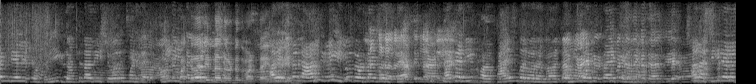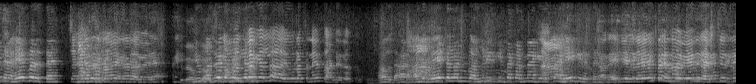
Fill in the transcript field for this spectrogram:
ಅಂಗಡಿಯಲ್ಲಿ ಇಟ್ಕೊಂತಾರೆ ಈಗ ದೊಡ್ಡದಾದ ಈ ಶೋರೂಮ್ ಮಾಡಿದ್ದಾರೆ. ಆರು ತಿಂಗಳಿಗೆ ಇನ್ನೂ ದೊಡ್ಡದಾಗಿ ಬರುತ್ತೆ. ಯಾಕೆ ನೀವು ಕಾಯಂ ಬರೋರಲ್ವಾ. ಅಲ್ಲ ಸೀರೆ ಎಲ್ಲ ಹೇಗ್ ಬರುತ್ತೆ? ನೀವು. ಮದ್ವೆಗೆಲ್ಲ ಇವ್ರ ಹತ್ರನೇ ತಗೊಂಡಿರೋದು. ಹೌದಾ? ಅಂದ್ರೆ ರೇಟ್ ಎಲ್ಲ ನಿಮ್ಗೆ ಅಂಗಡಿಗಿಂತ ಕಡಿಮೆ ಆಗಿರುತ್ತಾ? ಹೇಗಿರುತ್ತೆ ನಿಮ್ಗೆ? ರೇಟ್ ನಾವೇನು ಎಷ್ಟಿದ್ರು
